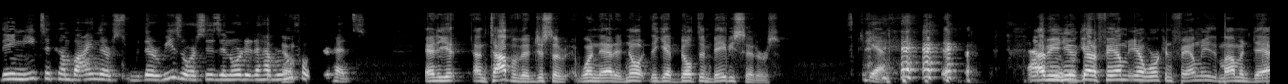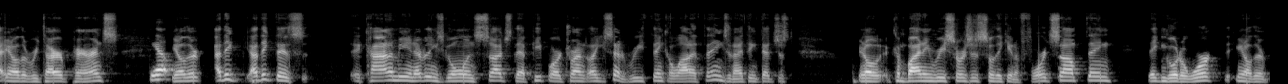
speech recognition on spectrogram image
they need to combine their their resources in order to have a Yep. roof over their heads. And you get on top of it, just a one added note, they get built-in babysitters. Yeah. I mean, you've got a family, you know, working family, the mom and dad, you know, the retired parents. Yep. You know, they're. I think. I think this economy and everything's going such that people are trying to, like you said, rethink a lot of things. And I think that just, you know, combining resources so they can afford something, they can go to work. You know, they're.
